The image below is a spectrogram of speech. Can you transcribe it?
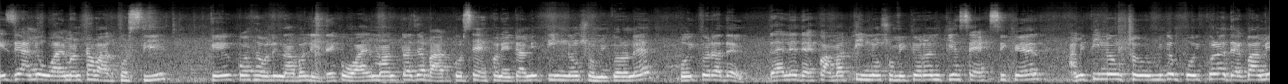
এই যে আমি ওয়াই মানটা বার করছি, কেউ কথা বলি না বলি, দেখো ওয়াই মানটা যে বার করছে, এখন এটা আমি তিন নং সমীকরণে প্রয়োগ করে দেন তাহলে দেখো আমার তিন নং সমীকরণ কি আছে? এক্স ইকুয়াল আমি তিন নং সমীকরণ প্রয়োগ করে দেখো, আমি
